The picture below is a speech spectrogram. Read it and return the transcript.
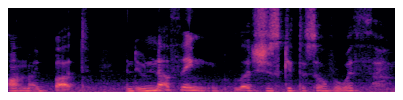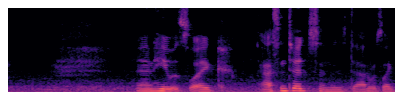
on my butt and do nothing. Let's just get this over with. And he was like, ass and tits, and his dad was like,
